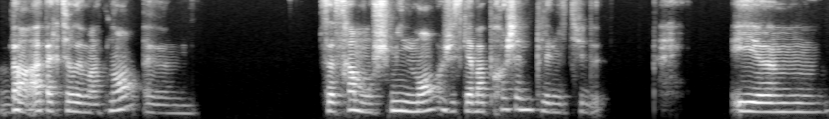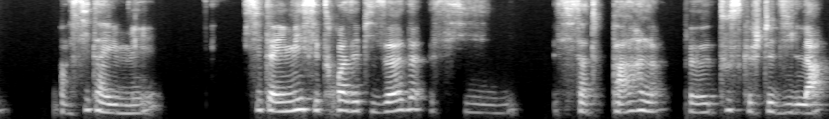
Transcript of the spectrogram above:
ben, à partir de maintenant, ça sera mon cheminement jusqu'à ma prochaine plénitude. Et ben, si tu aimé, si tu as aimé ces trois épisodes, si, ça te parle, tout ce que je te dis là,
